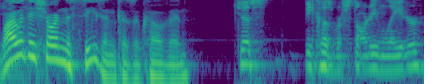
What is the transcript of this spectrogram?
why would they shorten the season because of COVID? just because we're starting later.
